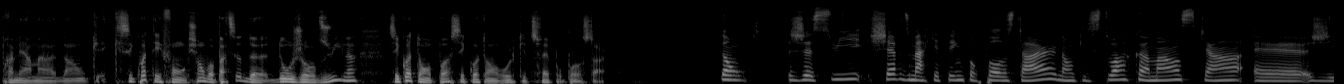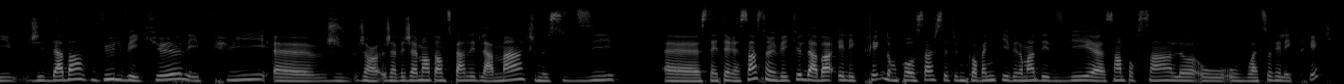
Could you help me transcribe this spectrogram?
premièrement. Donc, c'est quoi tes fonctions? On va partir d'aujourd'hui. C'est quoi ton poste? C'est quoi ton rôle que tu fais pour Polestar? Donc, je suis chef du marketing pour Polestar. Donc, l'histoire commence quand euh, j'ai d'abord vu le véhicule et puis euh, j'avais jamais entendu parler de la marque. Je me suis dit, euh, c'est intéressant. C'est un véhicule d'abord électrique. Donc, Polestar, c'est une compagnie qui est vraiment dédiée à 100 là, aux, aux voitures électriques.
